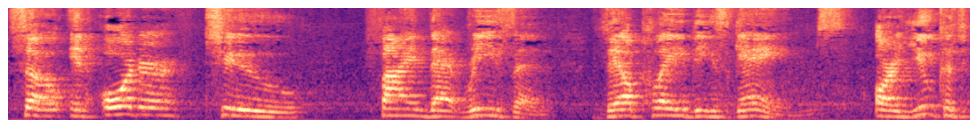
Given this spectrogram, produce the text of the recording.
So, in order to find that reason, they'll play these games. Or you, because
